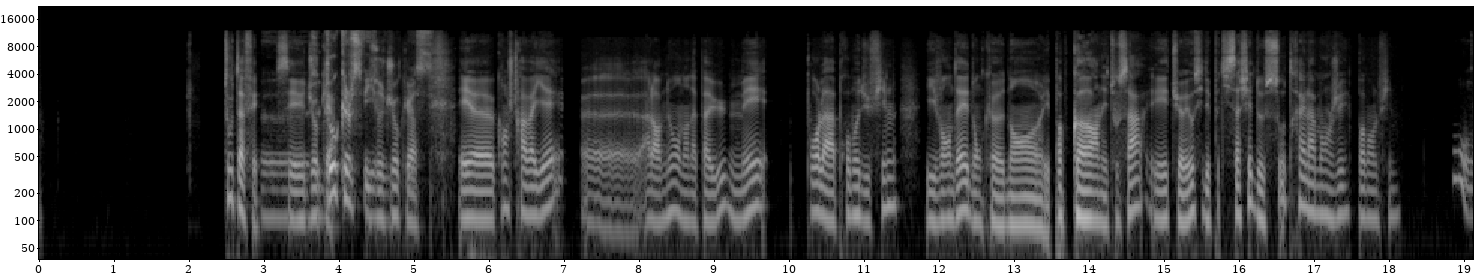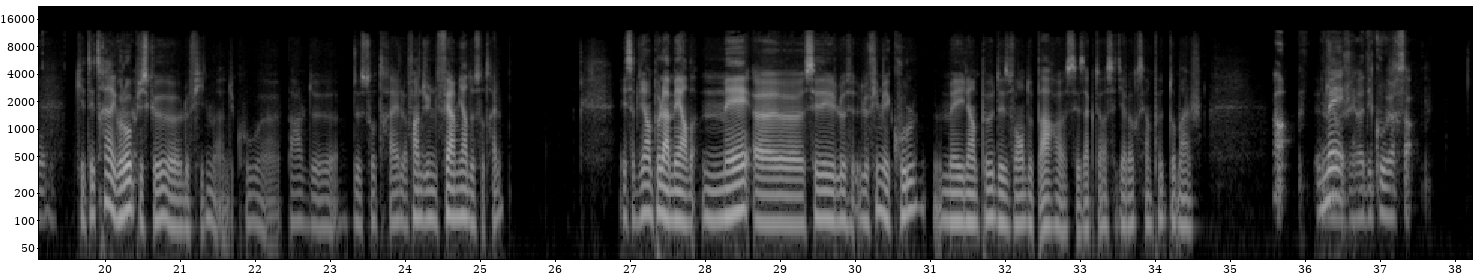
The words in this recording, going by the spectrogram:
Tout à fait. C'est Euh, The Joker. Joker's. The Joker. Yes. Et euh, quand je travaillais, euh, alors nous on n'en a pas eu, mais pour la promo du film, ils vendaient donc dans les pop-corn et tout ça, et tu avais aussi des petits sachets de sauterelles à manger pendant le film, Oh. qui était très rigolo puisque le film du coup parle de, de sauterelles, enfin d'une fermière de sauterelles. Et ça devient un peu la merde. Mais euh, c'est le, le film est cool, mais il est un peu décevant de par euh, ses acteurs et ses dialogues. C'est un peu dommage. Ah, Mais j'irai découvrir ça.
